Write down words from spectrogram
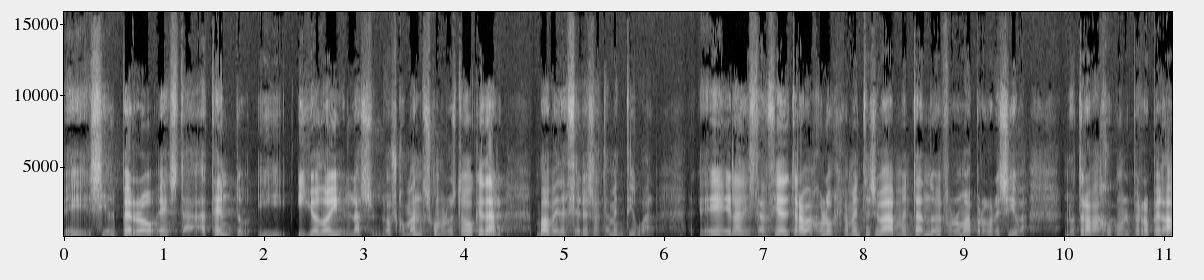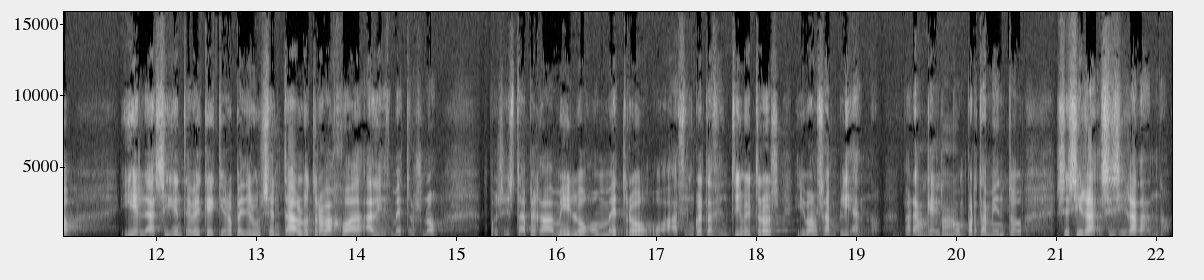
eh, si el perro está atento y, y yo doy las- los comandos como los tengo que dar, va a obedecer exactamente igual. Eh, la distancia de trabajo, lógicamente, se va aumentando de forma progresiva. No trabajo con el perro pegado y la siguiente vez que quiero pedir un sentado lo trabajo a, a 10 metros, no. Pues está pegado a mí, luego a un metro o a 50 centímetros y vamos ampliando para que el comportamiento se siga, se siga dando.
